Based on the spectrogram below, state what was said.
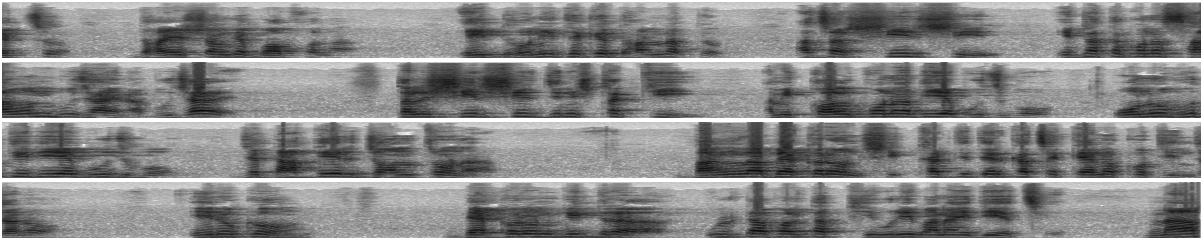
দেখছ? ধয়ের সঙ্গে বফলা। এই ধ্বনি থেকে ধন্যাত্মক আচ্ছা শির শির এটা তো কোনো সাউন্ড বুঝায় না, বুঝায়? তাহলে শির শির জিনিসটা কি? আমি কল্পনা দিয়ে বুঝব, অনুভূতি দিয়ে বুঝব যে দাঁতের যন্ত্রণা। বাংলা ব্যাকরণ শিক্ষার্থীদের কাছে কেন কঠিন জানো? এরকম ব্যাকরণবিদরা উল্টাপাল্টা থিওরি বানাই দিয়েছে। নাম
